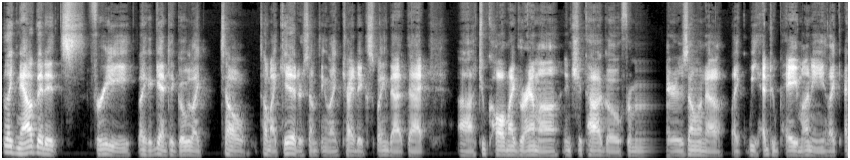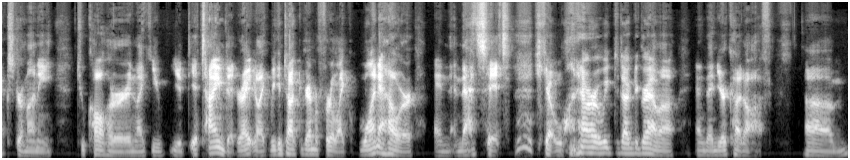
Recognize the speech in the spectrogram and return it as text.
like now that it's free like again to go like tell tell my kid or something like try to explain that that uh to call my grandma in chicago from arizona like we had to pay money like extra money to call her and like you you, you timed it right You're like we can talk to grandma for like one hour and then that's it you get one hour a week to talk to grandma and then you're cut off um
